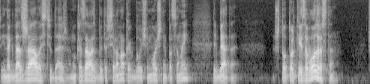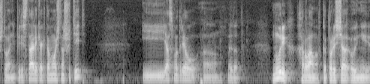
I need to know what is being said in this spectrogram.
иногда с жалостью даже. Ну, казалось бы, это все равно как бы очень мощные пацаны. Ребята, что, только из-за возраста? Что, они перестали как-то мощно шутить? И я смотрел э, этот Нурик Харламов, который сейчас, ой, не,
